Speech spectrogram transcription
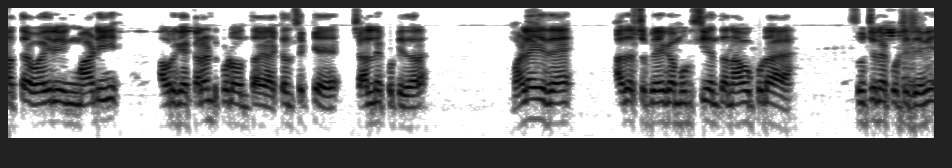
ಮತ್ತೆ ವೈರಿಂಗ್ ಮಾಡಿ ಅವ್ರಿಗೆ ಕರೆಂಟ್ ಕೊಡುವಂಥ ಕೆಲಸಕ್ಕೆ ಚಾಲನೆ ಕೊಟ್ಟಿದ್ದಾರೆ. ಮಳೆ ಇದೆ, ಆದಷ್ಟು ಬೇಗ ಮುಗಿಸಿ ಅಂತ ನಾವು ಕೂಡ ಸೂಚನೆ ಕೊಟ್ಟಿದ್ದೀವಿ.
